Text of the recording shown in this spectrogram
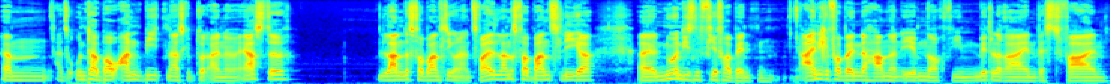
ähm, also Unterbau anbieten. Es gibt dort eine erste Landesverbandsliga und eine zweite Landesverbandsliga, äh, nur in diesen vier Verbänden. Einige Verbände haben dann eben noch wie Mittelrhein, Westfalen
